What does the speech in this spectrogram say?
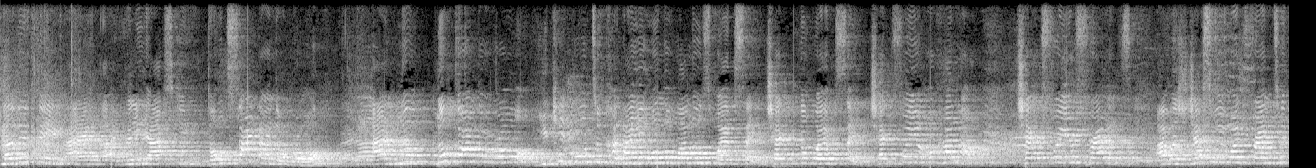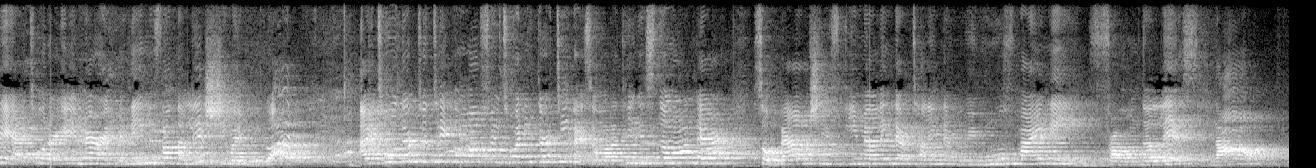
Another thing I, I really ask you, don't sign on the roll. And look, look on the roll. You can go to Kana'iolowalu's website, check the website, check for your ohana, check for your friends. I was just with one friend today. I told her, hey Mary, your is the list. She went, what? I told her to take them off in 2013. I said, well, I think it's still on there. So bam, she's emailing them, telling them, remove my name from the list now.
